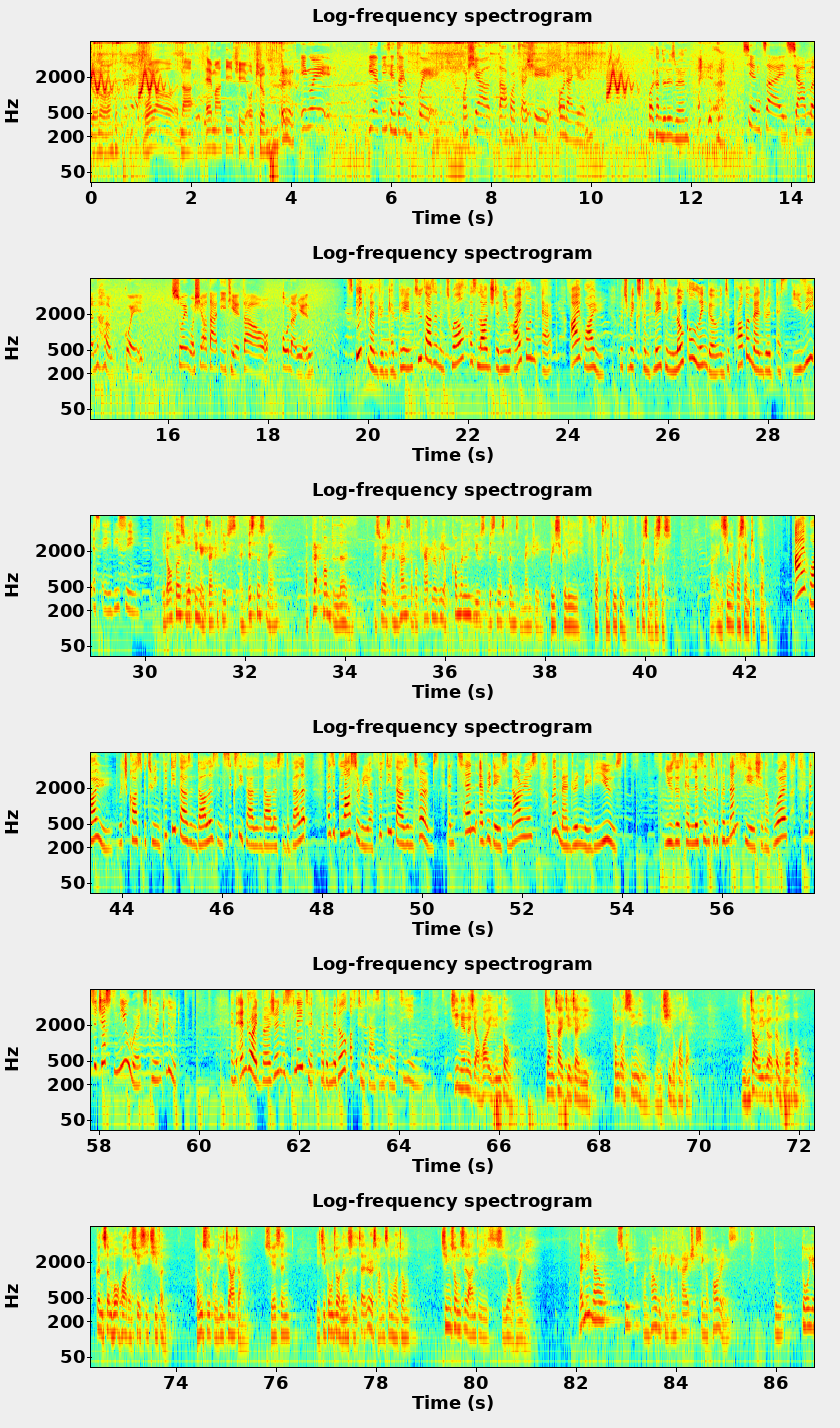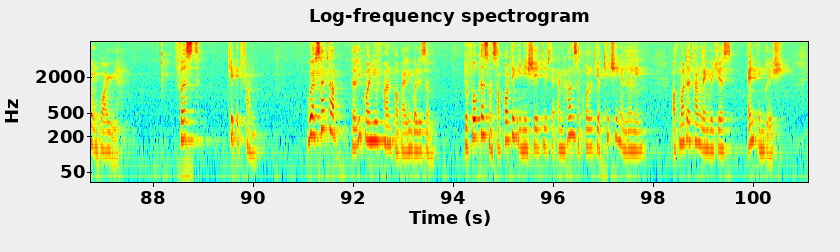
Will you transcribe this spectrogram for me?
我要拿 M R T 去 Ultram。因为 EFP 现在很贵，我需要搭火车去欧南园。Why can't do this, man？现在厦门很贵，所以我需要搭地铁到欧南园。Speak Mandarin Campaign 2012 has launched a new iPhone app, iHuayu, which makes translating local lingo into proper Mandarin as easy as ABC. It offers working executives and businessmen a platform to learn, as well as enhance the vocabulary of commonly used business terms in Mandarin. basically focus, there are two things focus on business uh, and Singapore centric term. iHuayu, which costs between $50,000 and $60,000 to develop, has a glossary of 50,000 terms and 10 everyday scenarios where Mandarin may be used. Users can listen to the pronunciation of words and suggest new words to include. An Android version is slated for the middle of 2013. 今年的讲华语运动将再接再厉，通过新颖有趣的活动，营造一个更活泼、更生活化的学习气氛，同时鼓励家长、学生 以及工作人士在日常生活中轻松自然地使用华语。 Let me now speak on how we can encourage Singaporeans to 多用华语. First, keep it fun. We have set up the Lee Kuan Yew Fund for Bilingualism to focus on supporting initiatives that enhance the quality of teaching and learning of mother tongue languages and English,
